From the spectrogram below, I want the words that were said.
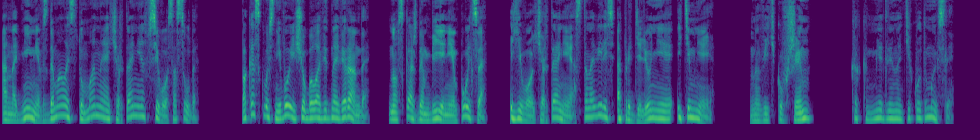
а над ними вздымалось туманное очертание всего сосуда. Пока сквозь него еще была видна веранда, но с каждым биением пульса его очертания становились определеннее и темнее. Но ведь кувшин... Как медленно текут мысли.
